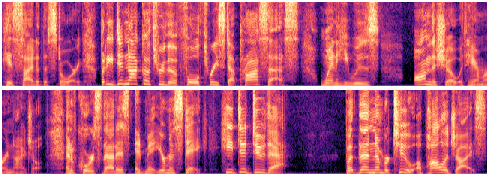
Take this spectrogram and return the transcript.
his side of the story. But he did not go through the full three-step process when he was on the show with Hammer and Nigel. And of course that is admit your mistake. He did do that. But then number 2, apologize.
